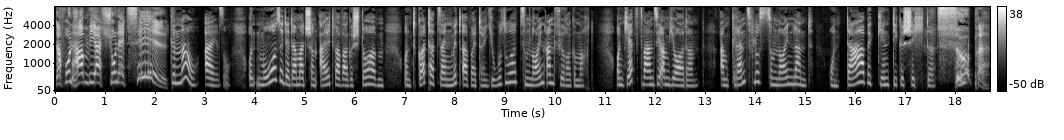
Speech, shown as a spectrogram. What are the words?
davon haben wir ja schon erzählt. Genau, also. Und Mose, der damals schon alt war, war gestorben. Und Gott hat seinen Mitarbeiter Josua zum neuen Anführer gemacht. Und jetzt waren sie am Jordan, am Grenzfluss zum neuen Land. Und da beginnt die Geschichte. Super.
